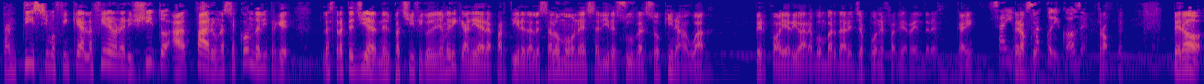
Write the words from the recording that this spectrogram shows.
tantissimo finché alla fine non è riuscito a fare una seconda lì, perché la strategia nel Pacifico degli americani era partire dalle Salomone, salire su verso Okinawa, per poi arrivare a bombardare il Giappone e farli arrendere, ok? sai Però un sacco di cose. troppe. Però,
